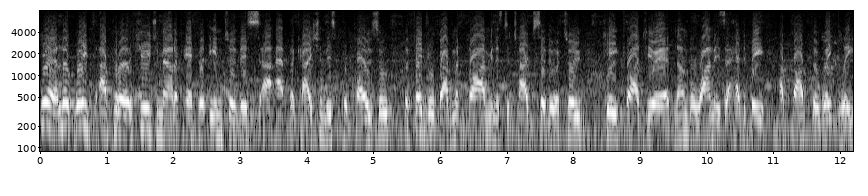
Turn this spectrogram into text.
Yeah, look, we've uh, put a huge amount of effort into this uh, application, this proposal. The federal government, via Minister Tudge, said there were two key criteria. Number one is it had to be above the weekly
